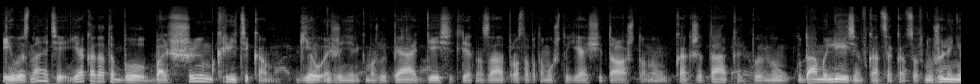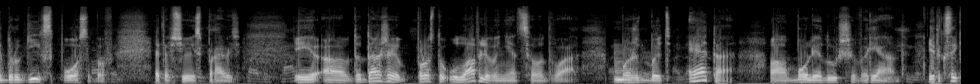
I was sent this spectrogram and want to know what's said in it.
И вы знаете, я когда-то был большим критиком геоинженеринга, может быть, 5-10 лет назад, просто потому что я считал, что ну как же так, как бы, ну куда мы лезем в конце концов, неужели нет других способов это все исправить? И а, да даже просто улавливание СО2, может быть, это а, более лучший вариант. И это, кстати,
